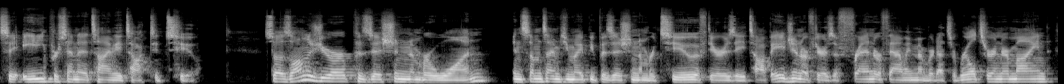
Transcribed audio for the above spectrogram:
to 80% of the time they talk to two so as long as you're position number one and sometimes you might be position number two if there is a top agent or if there's a friend or family member that's a realtor in their mind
